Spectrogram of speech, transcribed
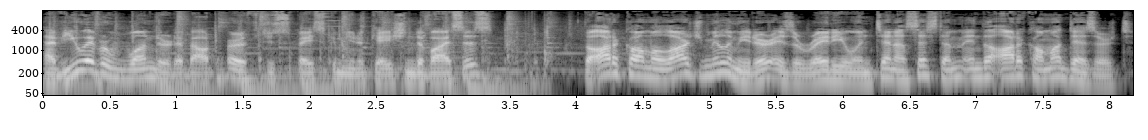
Have you ever wondered about Earth-to-space communication devices? The Atacama Large Millimeter is a radio antenna system in the Atacama Desert.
